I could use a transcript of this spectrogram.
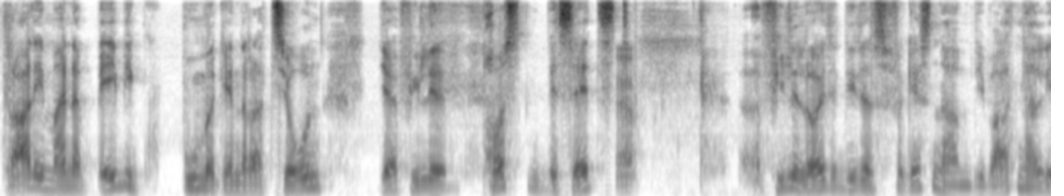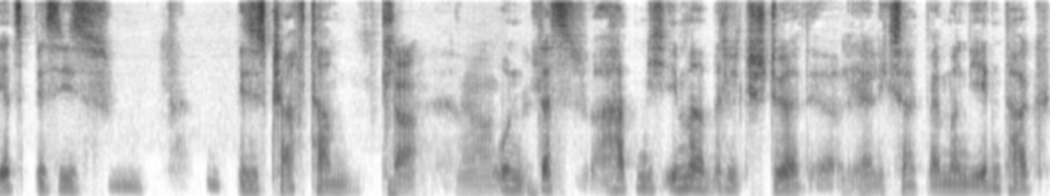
gerade in meiner Babyboomer-Generation, die ja viele Posten besetzt, Ja. äh, viele Leute, die das vergessen haben. Die warten halt jetzt, bis sie es bis sie es geschafft haben. Klar. Ja, Und das hat mich immer ein bisschen gestört, ehrlich gesagt, weil man jeden Tag.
